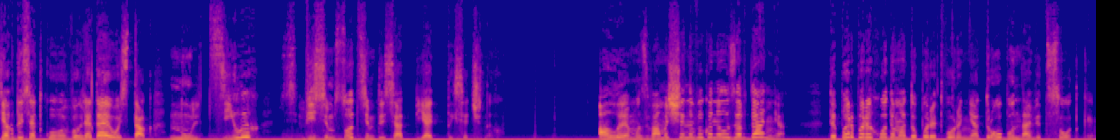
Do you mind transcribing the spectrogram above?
як десятковий, виглядає ось так: 0,875 тисячних. Але ми з вами ще не виконали завдання. Тепер переходимо до перетворення дробу на відсотки.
